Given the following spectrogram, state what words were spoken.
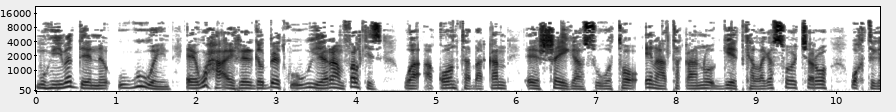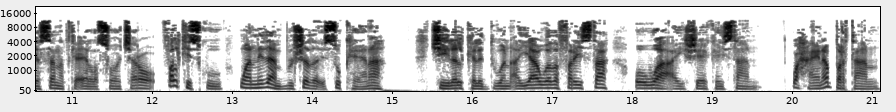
muhiimaddeenna ugu weyn ee waxa ay reer galbeedku ugu yeeraan falkis waa aqoonta dhaqan ee shaygaasu wato inaad taqaano geedka laga soo jaro wakhtiga sannadka ee la soo jaro. Falkisku waa nidaam bulshada isu keena. Jiilal kala duwan ayaa wada fadhiista oo waa ay sheekaystaan waxayna bartaan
